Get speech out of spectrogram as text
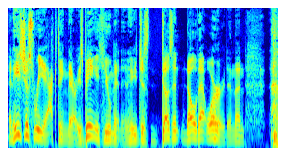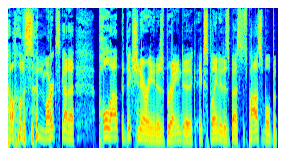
And he's just reacting there. He's being a human and he just doesn't know that word. And then all of a sudden, Mark's got to pull out the dictionary in his brain to explain it as best as possible. But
